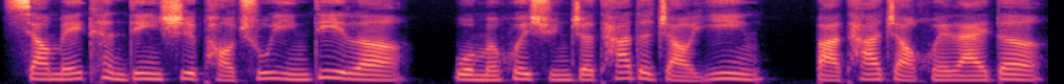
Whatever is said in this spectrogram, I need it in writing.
小梅肯定是跑出营地了。我们会循着它的爪印，把它找回来的。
